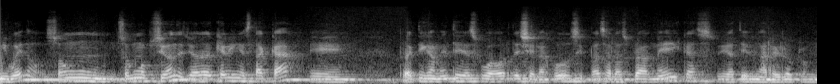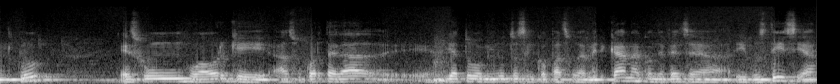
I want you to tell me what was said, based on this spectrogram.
y bueno, son, son opciones. Yo Kevin está acá, eh, prácticamente ya es jugador de Xelajú y pasa las pruebas médicas, ya tiene un arreglo con el club. Es un jugador que a su corta edad ya tuvo minutos en Copa Sudamericana con Defensa y Justicia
